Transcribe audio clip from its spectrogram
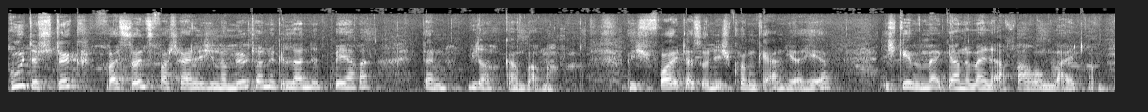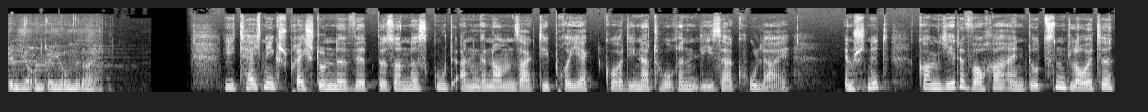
gute Stück, was sonst wahrscheinlich in der Mülltonne gelandet wäre, dann wieder gangbar macht. Mich freut das und ich komme gern hierher. Ich gebe mir gerne meine Erfahrungen weiter und bin hier unter jungen Leuten. Die Techniksprechstunde wird besonders gut angenommen, sagt die Projektkoordinatorin Lisa Kulay. Im Schnitt kommen jede Woche ein Dutzend Leute,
